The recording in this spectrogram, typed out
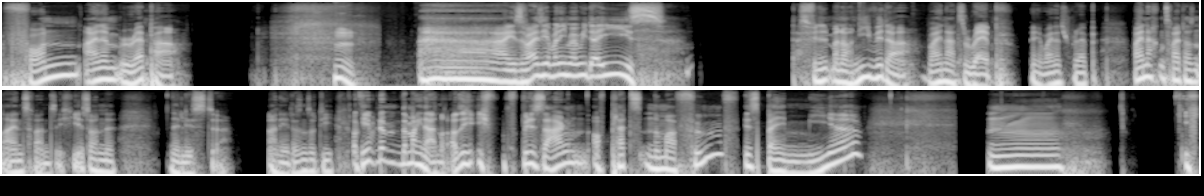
von einem Rapper. Hm. Ah, jetzt weiß ich aber nicht mehr, wie der hieß. Das findet man noch nie wieder. Weihnachtsrap. Nee, Weihnachtsrap. Weihnachten 2021. Hier ist auch eine, eine Liste. Ah nee, das sind so die. Okay, dann, dann mache ich eine andere. Also ich, ich würde sagen, auf Platz Nummer 5 ist bei mir. Mh, ich.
